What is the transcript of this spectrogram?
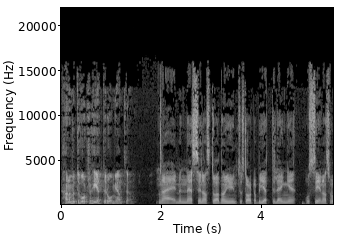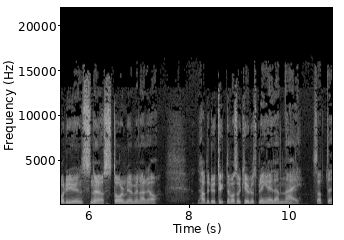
Han har inte varit så het i dem egentligen. Nej, men näst senast då hade han ju inte startat på jättelänge. Och senast var det ju en snöstorm. Jag menar, ja. Hade du tyckt det var så kul att springa i den? Nej. Så att... eh,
